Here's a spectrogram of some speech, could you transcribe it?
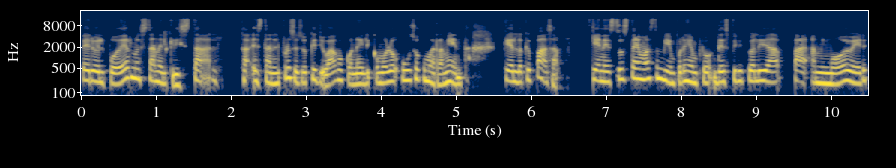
pero el poder no está en el cristal, o sea, está en el proceso que yo hago con él y cómo lo uso como herramienta. ¿Qué es lo que pasa? Que en estos temas también, por ejemplo, de espiritualidad, a mi modo de ver,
